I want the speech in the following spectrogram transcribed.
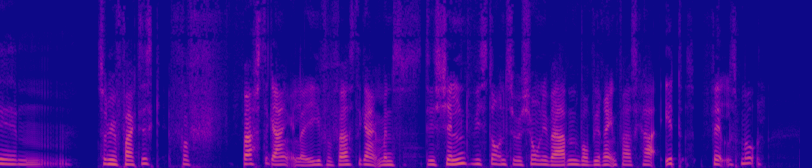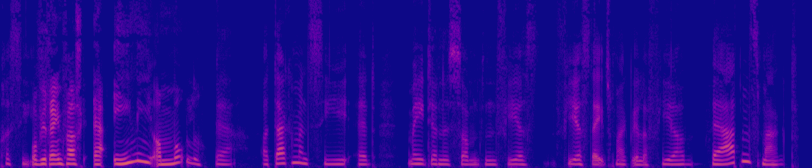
Øhm, Som jo faktisk for første gang, eller ikke for første gang, men det er sjældent, vi står i en situation i verden, hvor vi rent faktisk har et fælles mål. Præcis. Hvor vi rent faktisk er enige om målet. Ja, og der kan man sige, at medierne som den fjerde, fjerde statsmagt, eller fjerde verdensmagt,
